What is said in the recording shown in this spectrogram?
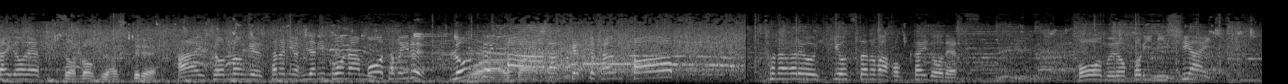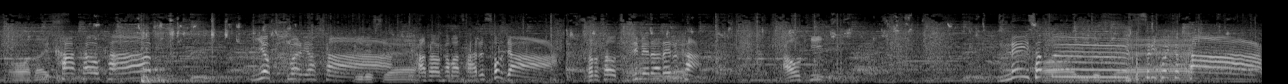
海道です。ショーン・ロング走ってる。はいショーン・ロング。さらには左コーナーモータムいる。ロングがいった。バスケットカウント。と流れを引き寄せたのは北海道です。ホーム残り2試合。片岡よく決まりました。いいですね。片岡正治ソルジャー。その差を縮められるか。青木。ネイサンブスリーポイントきた。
